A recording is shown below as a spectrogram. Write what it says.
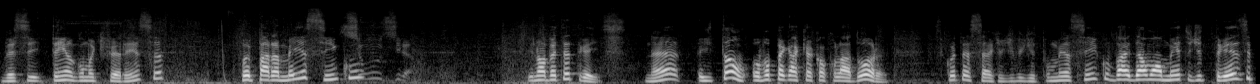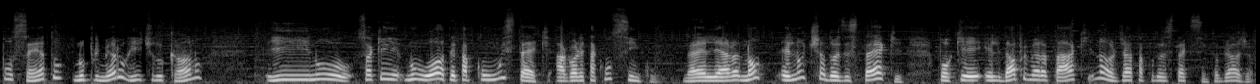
Ver se tem alguma diferença. Foi para 65 e 93 né? Então, eu vou pegar aqui a calculadora, 57 dividido por 65 vai dar um aumento de 13% no primeiro hit do cano, e no só que no outro ele tá com um stack, agora ele tá com 5, né? Ele era não, ele não tinha dois stack, porque ele dá o primeiro ataque, não, ele já tá com dois stacks sim, tô viajando.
